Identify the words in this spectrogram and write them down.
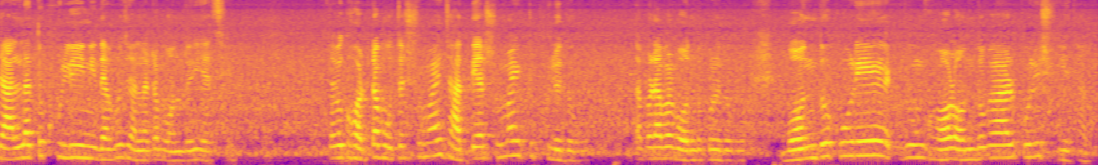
জানলা তো খুলিয়ে নি দেখো জানলাটা বন্ধই আছে। তবে ঘরটা মোচার সময়, ঝাঁট দেওয়ার সময় একটু খুলে দেবো। তারপরে আবার বন্ধ করে দেবো। বন্ধ করে একদম ঘর অন্ধকার করে শুয়ে থাকব।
